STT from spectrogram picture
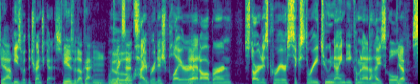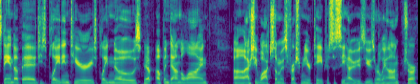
Yeah. he's with the Trench guys. He is with okay, mm. which who, makes sense. Hybridish player Yep. at Auburn. Started his career 6'3", 290 coming out of high school. Yep. Stand up edge. He's played interior. He's played nose. Yep. Up and down the line. Uh, I actually watched some of his freshman year tape just to see how he was used early on. Sure.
